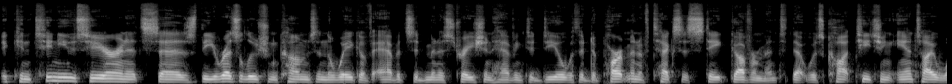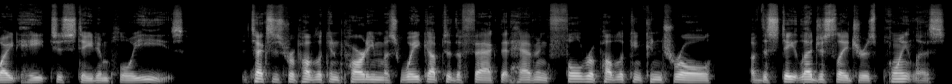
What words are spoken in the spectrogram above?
It continues here and it says the resolution comes in the wake of Abbott's administration having to deal with a Department of Texas state government that was caught teaching anti white hate to state employees. The Texas Republican Party must wake up to the fact that having full Republican control of the state legislature is pointless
